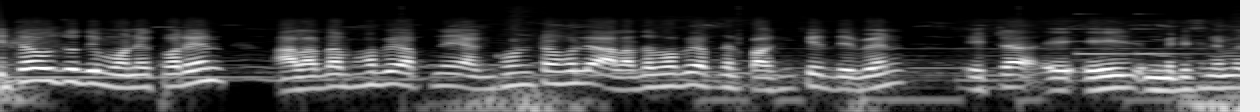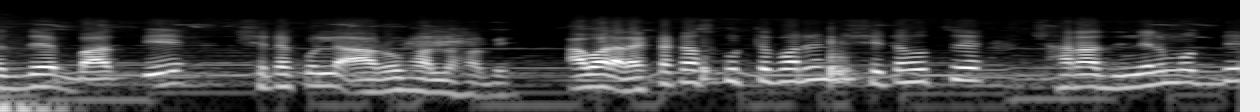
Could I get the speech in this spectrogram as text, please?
এটাও যদি মনে করেন, আলাদাভাবে আপনি এক ঘণ্টা হলে আলাদাভাবে আপনার পাখিকে দেবেন, এটা এই মেডিসিনের মধ্যে বাদ দিয়ে সেটা করলে আরও ভালো হবে। আবার আরেকটা কাজ করতে পারেন, সেটা হচ্ছে সারা দিনের মধ্যে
